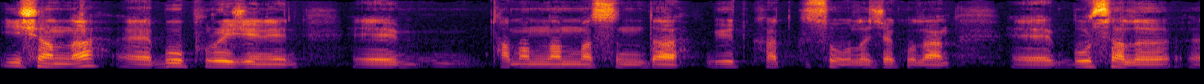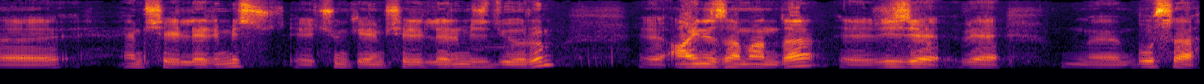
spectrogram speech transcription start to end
İnşallah e, bu projenin tamamlanmasında büyük katkısı olacak olan Bursalı e, hemşerilerimiz, e, çünkü hemşerilerimiz diyorum, aynı zamanda Rize ve Bursa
